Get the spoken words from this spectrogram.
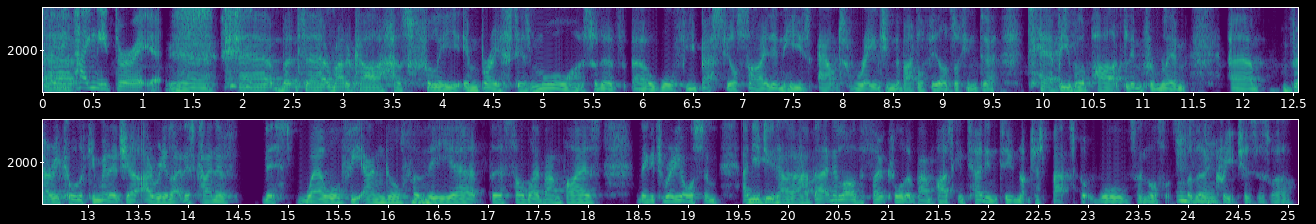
Have Uh, you painted through it yet? Yeah, uh, but uh, Radukar has fully embraced his more sort of uh, wolfy, bestial side, and he's out ranging the battlefields, looking to tear people apart limb from limb. Um, very cool looking miniature. I really like this kind of this werewolfy angle for Mm. the uh, the soulblight vampires. I think it's really awesome, and you do have, that in a lot of the folklore that vampires can turn into not just bats but wolves and all sorts of other Mhm. creatures as well.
